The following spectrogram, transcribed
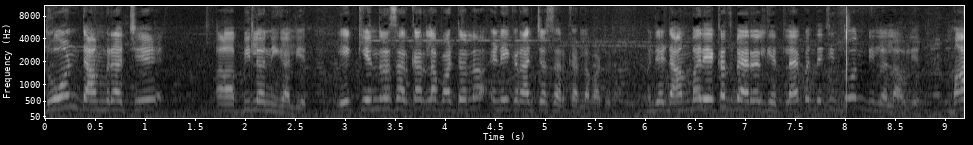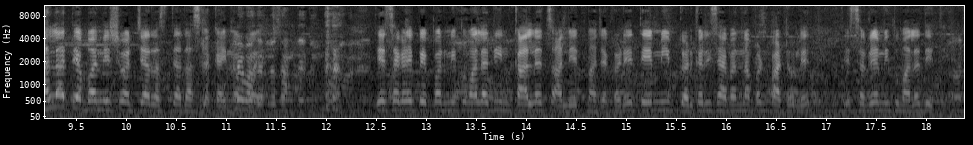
दोन डांबराचे बिलं निघाली आहेत. एक केंद्र सरकारला पाठवलं आणि एक राज्य सरकारला पाठवलं. म्हणजे डांबर एकच बॅरल घेतलाय पण त्याची दोन बिलं लावली आहेत. मला त्या बनेश्वरच्या रस्त्यात असलं काही नको ते सगळे पेपर मी तुम्हाला देईन. कालच आलेत माझ्याकडे. ते मी गडकरी साहेबांना पण पाठवलेत. ते सगळे मी तुम्हाला देते.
